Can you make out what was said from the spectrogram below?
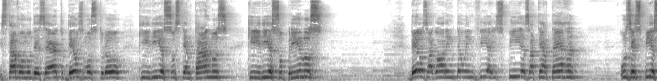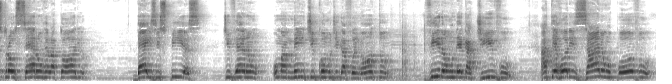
estavam no deserto, Deus mostrou que iria sustentá-los, que iria supri-los Deus agora então envia espias até a terra. Os espias trouxeram um relatório. Dez espias tiveram uma mente como de gafanhoto, viram o negativo, aterrorizaram o povo.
